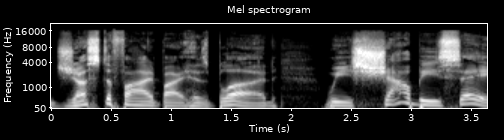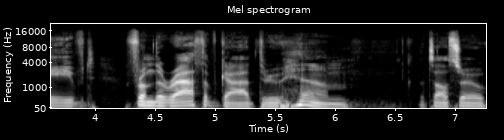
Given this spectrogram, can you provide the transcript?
justified by his blood, we shall be saved from the wrath of God through him. It's also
